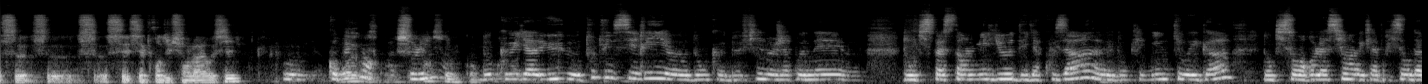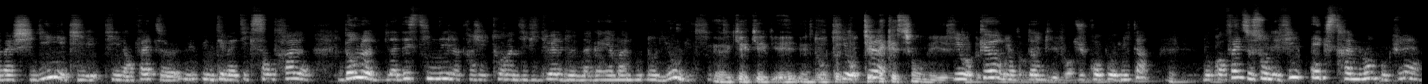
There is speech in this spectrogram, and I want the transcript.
ce, ce, ce, ces, ces productions-là aussi. Complètement, ouais, absolument. Donc euh, il y a eu euh, toute une série euh, donc de films japonais donc qui se passent dans le milieu des yakuza, donc les Ninkyoega, donc qui sont en relation avec la prison d'Abashiri et qui, qui est en fait une thématique centrale dans le, la destinée, la trajectoire individuelle de Nagayama Norio, mais qui, qui, qui, dont, qui, est au cœur, question, mais qui est au cœur du propos de Mita. Mmh. Donc en fait, ce sont des films extrêmement populaires.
